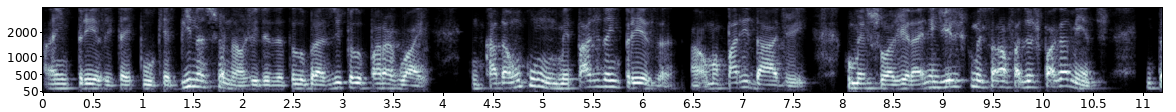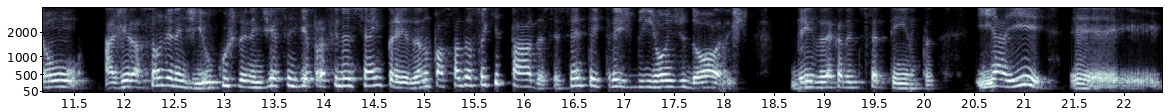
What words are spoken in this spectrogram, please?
a empresa Itaipu, que é binacional, gerida pelo Brasil e pelo Paraguai, com cada um com metade da empresa, uma paridade aí, começou a gerar energia, eles começaram a fazer os pagamentos. Então, a geração de energia, o custo da energia servia para financiar a empresa. Ano passado foi quitada, 63 bilhões de dólares, desde a década de 70. E aí é,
